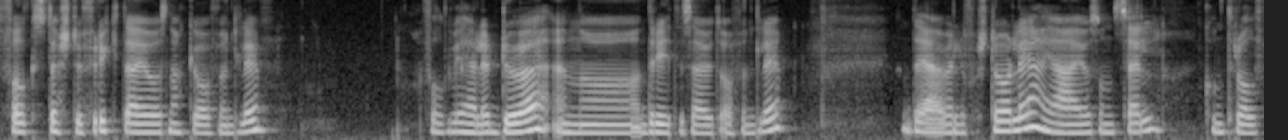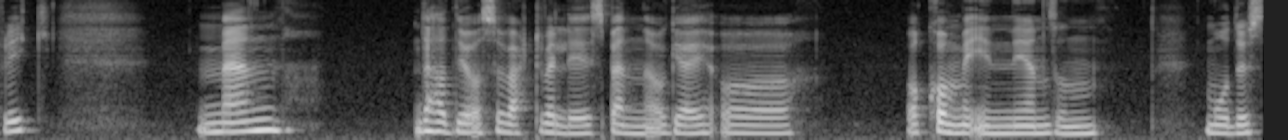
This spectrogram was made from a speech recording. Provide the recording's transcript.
Folks største frykt er jo å snakke offentlig. Folk vil heller dø enn å drite seg ut offentlig. Det er veldig forståelig. Jeg er jo sånn selv. Kontrollfrik. Men det hadde jo også vært veldig spennende og gøy å, å komme inn i en sånn modus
